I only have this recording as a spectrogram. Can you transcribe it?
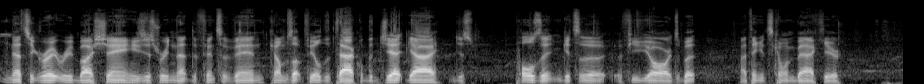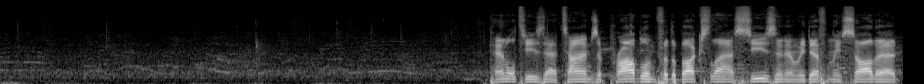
And that's a great read by Shane. He's just reading that defensive end, comes upfield to tackle the jet guy, just pulls it and gets a, a few yards, but I think it's coming back here. Penalties at times a problem for the Bucks last season, and we definitely saw that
